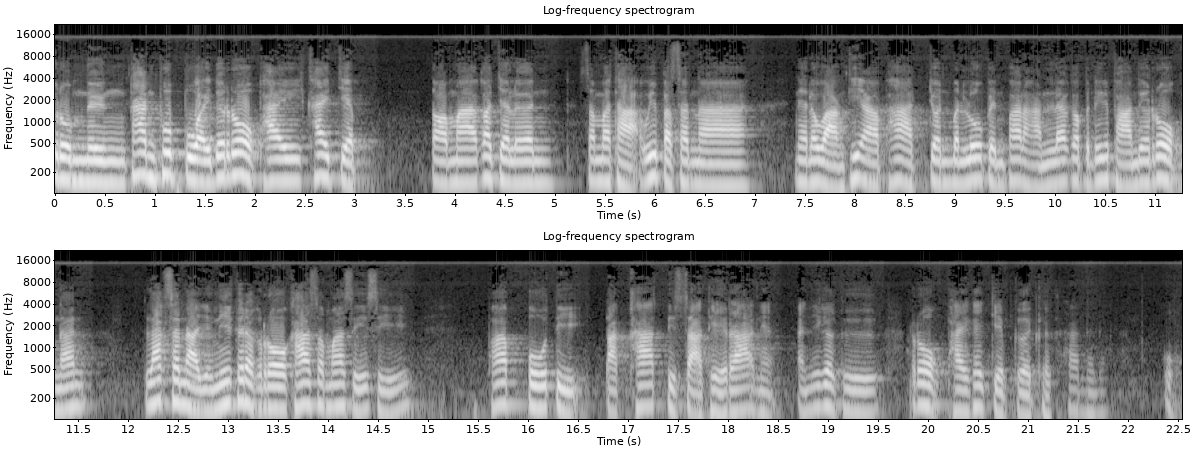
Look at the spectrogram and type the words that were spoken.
กลุ่มหนึ่งท่านผู้ป่วยด้วยโรคภัยไข้เจ็บ ต่อมาก็เจริญสมถะวิปัสนาในระหว่างที่อาพาธจนบรรลุเป็นพระอรหันต์แล้วก็เป็นนิพพานด้วยโรคนั้น ลักษณะอย่างนี้ก็เรียกโรคาสมาสีสี พระปูติตักคาติสาเทระเนี่ยอันนี้ก็คือโรคภัยไข้เจ็บเกิดกับท่านนะโอ้โห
